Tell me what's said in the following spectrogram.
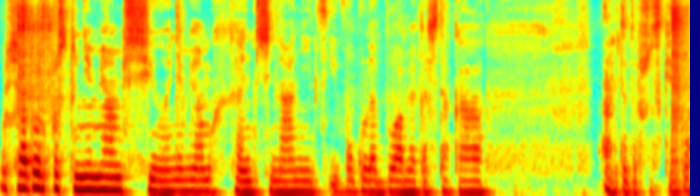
Usiadłam, po prostu nie miałam siły, nie miałam chęci na nic i w ogóle byłam jakaś taka anty do wszystkiego.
